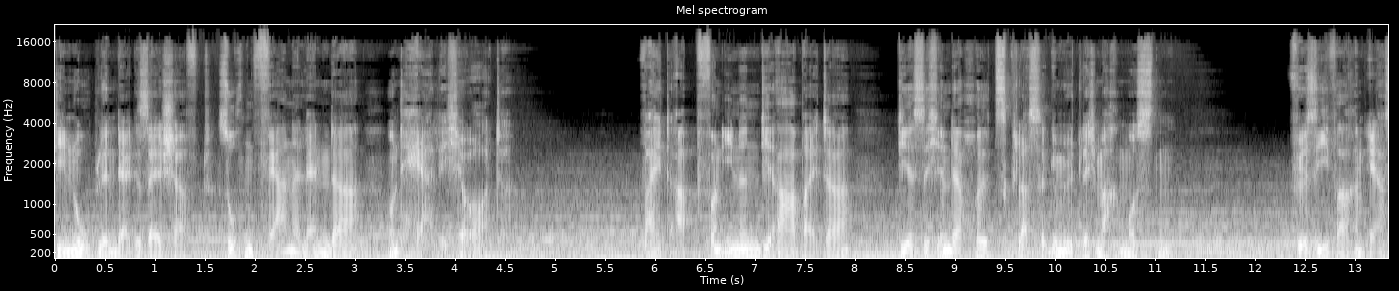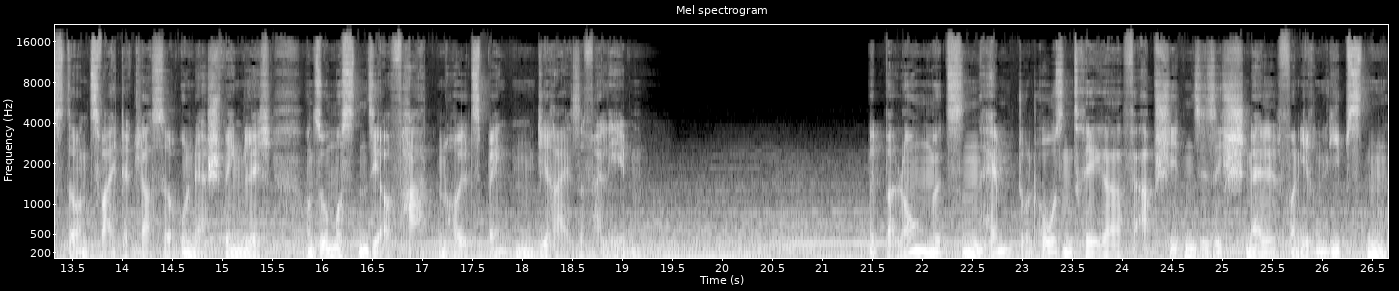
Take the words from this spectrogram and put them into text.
Die Noblen der Gesellschaft suchen ferne Länder und herrliche Orte. Weit ab von ihnen die Arbeiter, die es sich in der Holzklasse gemütlich machen mussten. Für sie waren erste und zweite Klasse unerschwinglich und so mussten sie auf harten Holzbänken die Reise verleben. Mit Ballonmützen, Hemd und Hosenträger verabschieden sie sich schnell von ihren Liebsten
